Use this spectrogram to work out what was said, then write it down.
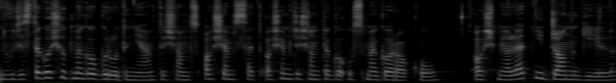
27 grudnia 1888 roku ośmioletni John Gill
